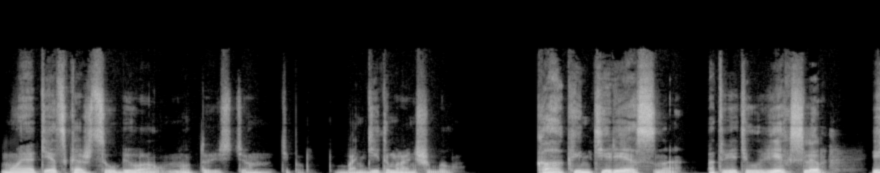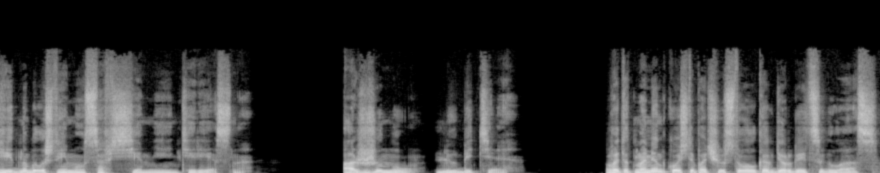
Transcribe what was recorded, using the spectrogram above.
Мой отец, кажется, убивал. Ну, то есть он, типа, бандитом раньше был. «Как интересно!» — ответил Векслер, и видно было, что ему совсем не интересно. «А жену любите?» В этот момент Костя почувствовал, как дергается глаз.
